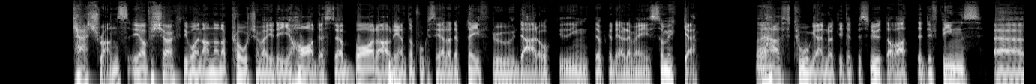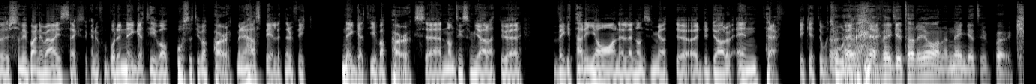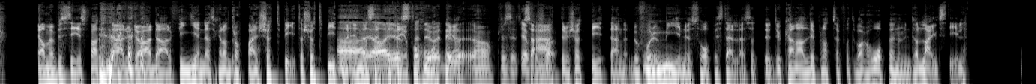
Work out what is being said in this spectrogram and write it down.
cash runs. Jag försökte gå en annan approach än vad jag gjorde i Hades, så jag bara rent av fokuserade playthrough där och inte uppgraderade mig så mycket. Men här tog jag ändå ett litet beslut av att det finns, eh, som i Binding of Isaac, så kan du få både negativa och positiva perk. Men i det här spelet, när du fick negativa perks, eh, någonting som gör att du är vegetarian eller någonting som gör att du, du dör av en träff, vilket är otroligt lätt. Vegetarian, en negativ perk. Ja, men precis. För att när du dödar fienden så kan de droppa en köttbit och köttbiten är Ah, enda ja, sättet att få det, HP. det Ja, precis. Så förstår. äter du köttbiten, då får Mm. du minus HP istället. Så att du, du kan aldrig på något sätt få tillbaka HP om du inte har lifesteal.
